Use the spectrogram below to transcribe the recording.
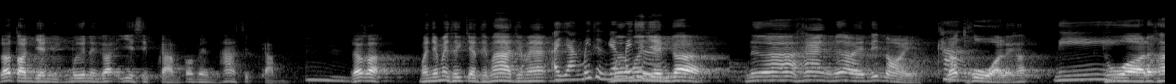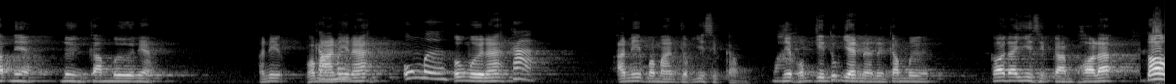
แล้วตอนเย็นอีกมือหนึ่งก็ยี่สิบกรัมก็เป็นห้าสิบกรัมอืมแล้วก็มันยังไม่ถึงเจ็ดสิบห้าใช่ไหมอะยังไม่ถึงยังเมื่อไม่เมื่ถึองเย็นก็เนื้อแห้งเนื้ออะไรนิดหน่อย ค่ะ แล้วถั่วเลยครับ นี่ ถั่วเลยครับเนี่ยหนึ่งกำมือเนี่ย อันนี้ประมาณนี้นะ อุ้งมือทุกมือนะค่ะ อันนี้ประมาณเกือบ 20 กรัมว้าวเนี่ยผมกินทุกเย็นนะหนึ่งกำมือ ก็ได้ 20 กรัมพอแล้วต้อง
